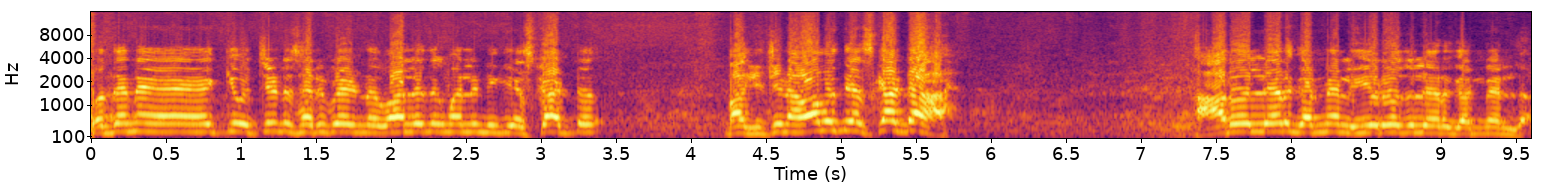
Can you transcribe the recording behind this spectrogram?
పొద్దున్నే ఎక్కి వచ్చిండు సరిపోయిండు. వాళ్ళు ఎందుకు మళ్ళీ నీకు ఎస్కాట్ మాకు ఇచ్చిన అవాబద్ది ఎస్కాటా ఆ? రోజు లేరు గన్మెన్లు ఈ రోజు లేరు గన్మెన్లు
